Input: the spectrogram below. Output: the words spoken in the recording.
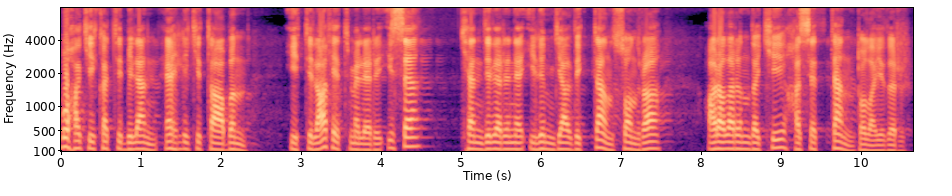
Bu hakikati bilen ehli kitabın ihtilaf etmeleri ise kendilerine ilim geldikten sonra aralarındaki hasetten dolayıdır.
